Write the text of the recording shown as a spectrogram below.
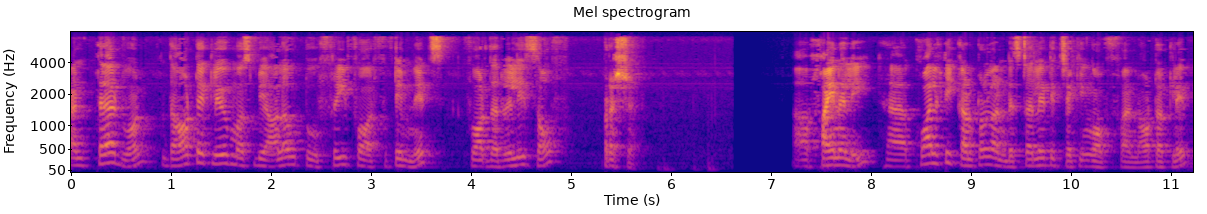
And third one, the autoclave must be allowed to free for 15 minutes for the release of pressure. Uh, finally, uh, quality control and sterility checking of an autoclave.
